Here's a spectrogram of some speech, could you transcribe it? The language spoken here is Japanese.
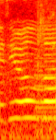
with your love.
